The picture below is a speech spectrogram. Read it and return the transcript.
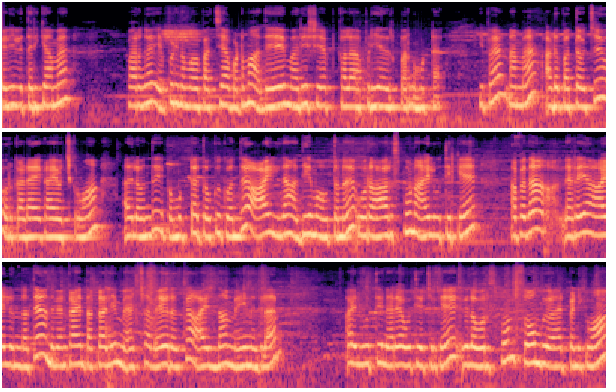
வெளியில் தெரிக்காமல் பாருங்கள் எப்படி நம்ம பச்சையாக போட்டோமோ அதே மாதிரி ஷேப் கலர் அப்படியே இருக்கு பாருங்கள் முட்டை. இப்போ நம்ம அடு பற்ற வச்சு ஒரு கடாயை காய வச்சுக்கிடுவோம் அதில் வந்து இப்போ முட்டை தொக்குக்கு வந்து ஆயில் தான் அதிகமாக ஊற்றணும் ஒரு ஆறு ஸ்பூன் ஆயில் ஊற்றிருக்கேன் அப்போ தான் நிறைய ஆயில் இருந்தால் தான் அந்த வெங்காயம் தக்காளி மேட்சாக வேகிறதுக்கு ஆயில் தான் மெயின் இதில். ஆயில் ஊற்றி நிறையா ஊற்றி வச்சுருக்கேன். இதில் ஒரு ஸ்பூன் சோம்பு ஆட் பண்ணிக்குவோம்.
